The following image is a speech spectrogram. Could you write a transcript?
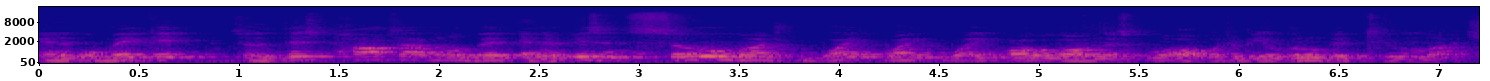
And it will make it so that this pops out a little bit, and there isn't so much white, white, white all along this wall, which would be a little bit too much.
